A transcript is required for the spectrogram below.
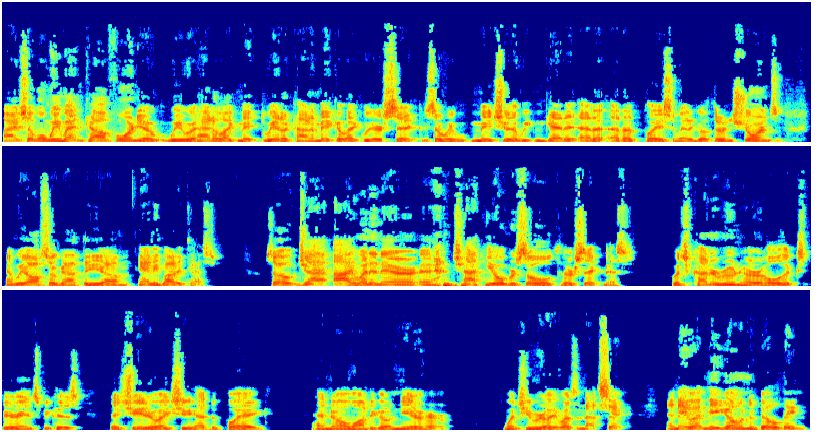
All right, so when we went in California, we were had to like make we had to kind of make it like we were sick, so we made sure that we can get it at a at a place, and we had to go through insurance, and we also got the um, antibody test. So Jack, I went in there, and Jackie oversold her sickness, which kind of ruined her whole experience because they treated her like she had the plague, and no one wanted to go near her when she really wasn't that sick. And they let me go in the building,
